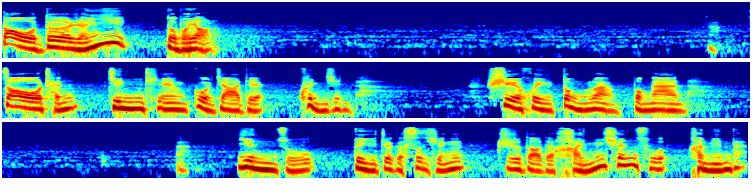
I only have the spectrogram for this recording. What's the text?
道德仁义都不要了。造成今天国家的困境的社会动乱不安呐。印族对这个事情知道的很清楚。很明白，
